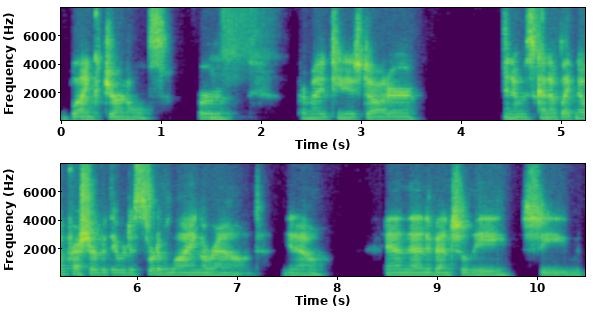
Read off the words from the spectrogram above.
blank journals for mm. for my teenage daughter and it was kind of like no pressure but they were just sort of lying around you know and then eventually she would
